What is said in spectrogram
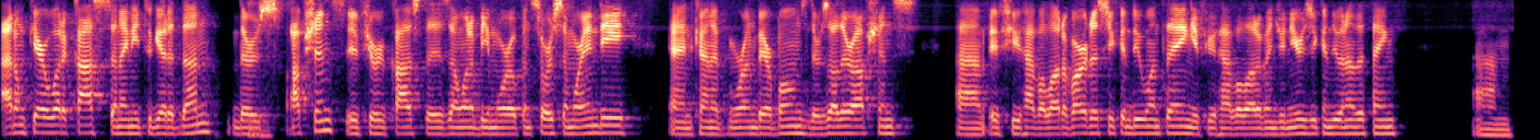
I don't care what it costs and I need to get it done. There's options. If your cost is I want to be more open source and more indie and kind of run bare bones, there's other options. Um, if you have a lot of artists, you can do one thing. If you have a lot of engineers, you can do another thing. Um,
